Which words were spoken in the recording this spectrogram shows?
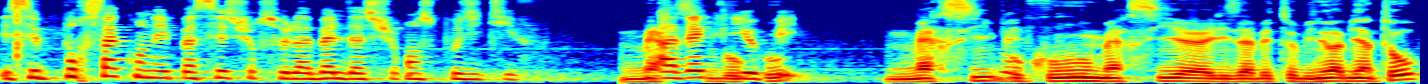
Et c'est pour ça qu'on est passé sur ce label d'assurance positive Merci avec l'IEP. Merci, beaucoup. Merci euh, Elisabeth Obino. À bientôt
